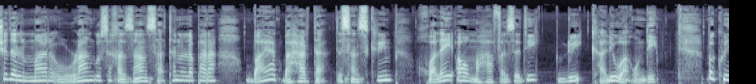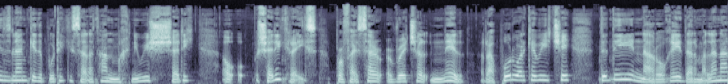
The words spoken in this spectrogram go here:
چې د لمر وړانګو څخه ځان ساتنه لپاره باید بهر ته د سنسکرین خولۍ او محافظتي دوی کالي واغوندي په کوینزلند کې د پوټکي سرطان مخنیوي شریک او شریک رئیس پروفیسور ریچل نیل راپور ورکوي چې د دې ناروغي درملنه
